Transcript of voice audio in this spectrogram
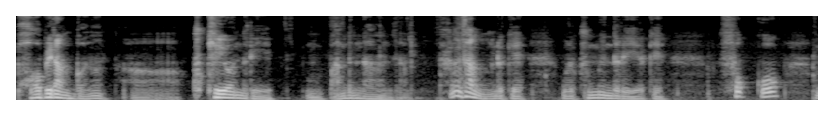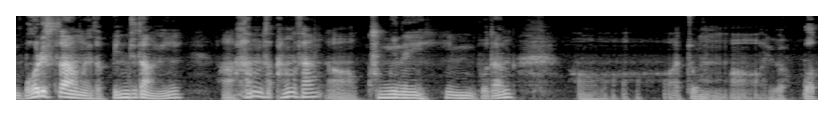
법이란 거는 어, 국회의원들이 음, 만든다는 점 항상 이렇게 우리 국민들이 이렇게 속고 머리 싸움에서 민주당이 어, 항- 항상 어, 국민의힘보단 어, 좀 어, 이거 뭐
